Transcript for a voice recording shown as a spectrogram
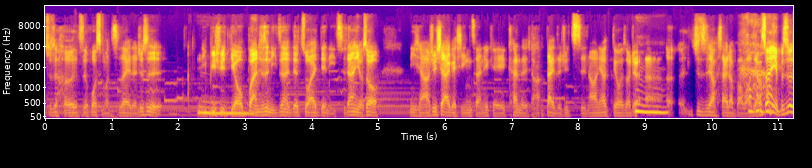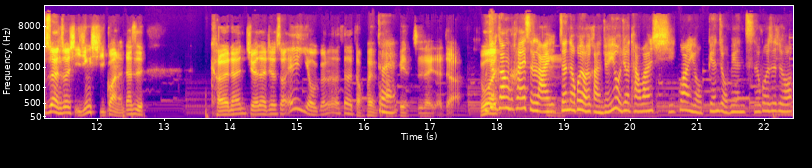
就是盒子或什么之类的，就是你必须丢，不然就是你真的在坐在店里吃。但是有时候你想要去下一个行程，你可以看着想要带着去吃，然后你要丢的时候就呃呃，就是要塞到包包这样。虽然也不是，虽然说已经习惯了，但是可能觉得就是说，哎，有个垃圾桶会很方便之类的，对吧？我觉得刚开始来真的会有感觉，因为我觉得台湾习惯有边走边吃，或者是说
